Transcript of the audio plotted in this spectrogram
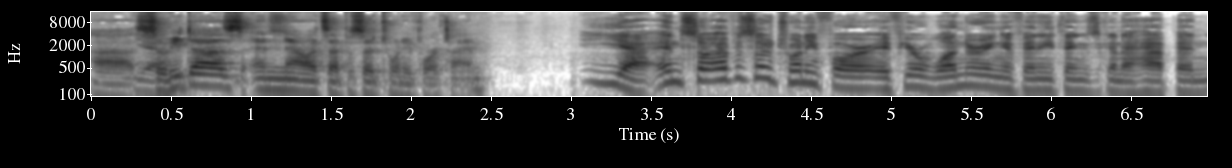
uh so he does and now it's episode 24 time Yeah, and so episode 24, if you're wondering if anything's going to happen,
